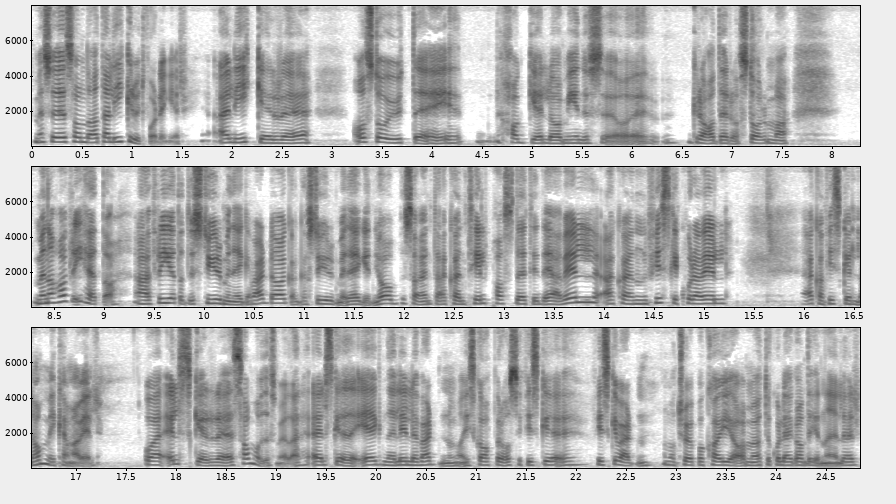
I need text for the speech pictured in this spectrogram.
Men så er det sånn da at jeg liker utfordringer. Jeg liker eh, å stå ute i hagl og minusgrader og stormer. Men jeg har friheter. Jeg har friheter til å styre min egen hverdag, jeg kan styre min egen jobb. Sant? Jeg kan tilpasse det til det jeg vil. Jeg kan fiske hvor jeg vil. Jeg kan fiske lam i hvem jeg vil. Og jeg elsker eh, samholdet som er der. Jeg elsker det egne lille verden vi skaper oss i fiske, fiskeverden. Når man trør på kaia og møter kollegaene dine, eller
